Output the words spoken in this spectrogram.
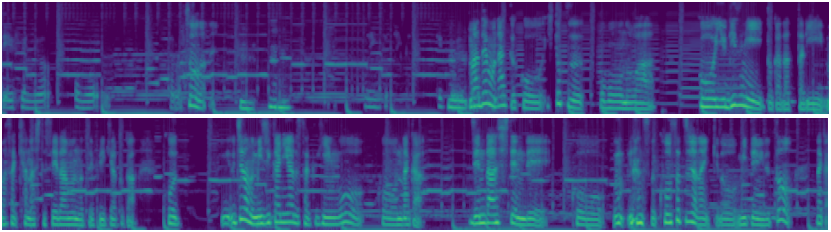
ていうふうには思うかな。そうだね。うんないんじゃないかな。結構、うん。まあでもなんかこう、一つ思うのは、こういうディズニーとかだったり、まあさっき話したセーラームーンだったり、プリキュアとか、こう、うちらの身近にある作品を、こうなんか、ジェンダー視点で、こう、うん、なんつうの、考察じゃないけど、見てみると、なんか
